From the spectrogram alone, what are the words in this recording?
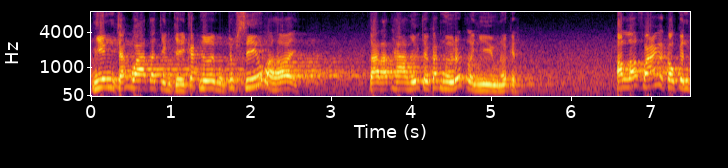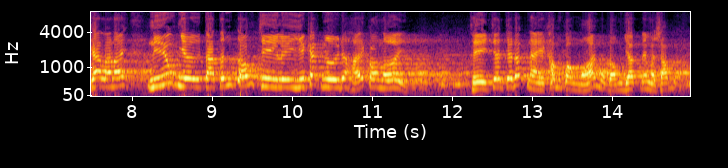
nhưng chẳng qua ta chừng trị các ngươi một chút xíu mà thôi. Ta đã tha thứ cho các ngươi rất là nhiều nữa kìa. Allah phán ở câu kinh khác là nói, nếu như ta tính toán chi ly với các ngươi đó hỡi con người, thì trên trái đất này không còn mỗi một động vật để mà sống.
